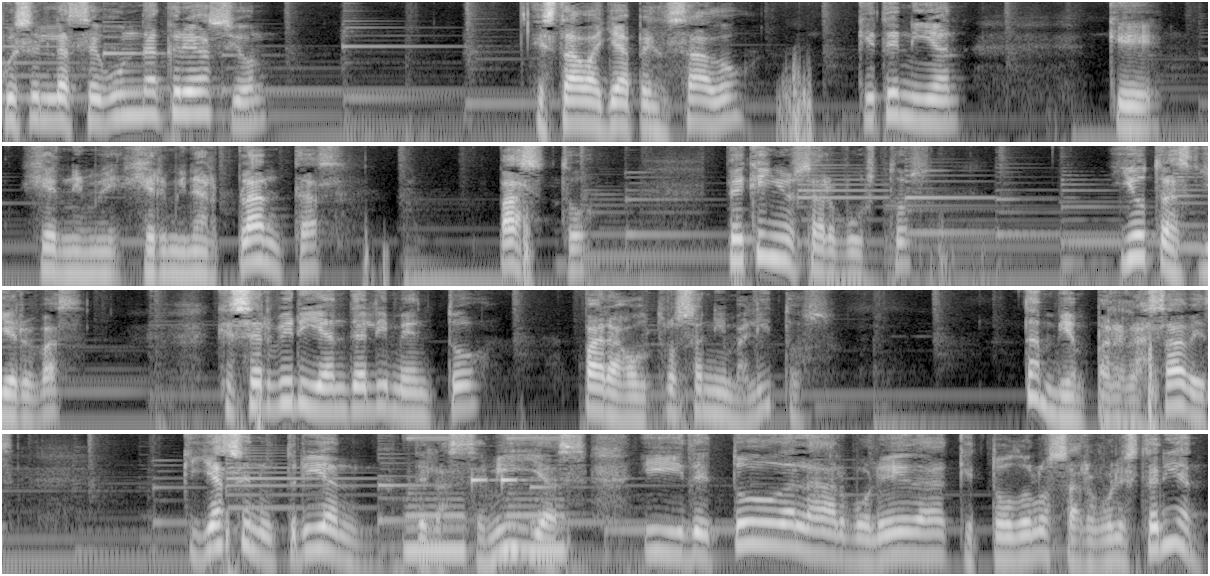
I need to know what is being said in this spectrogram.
Pues en la segunda creación estaba ya pensado que tenían que germinar plantas, pasto, pequeños arbustos y otras hierbas que servirían de alimento para otros animalitos. También para las aves, que ya se nutrían de las semillas y de toda la arboleda que todos los árboles tenían.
